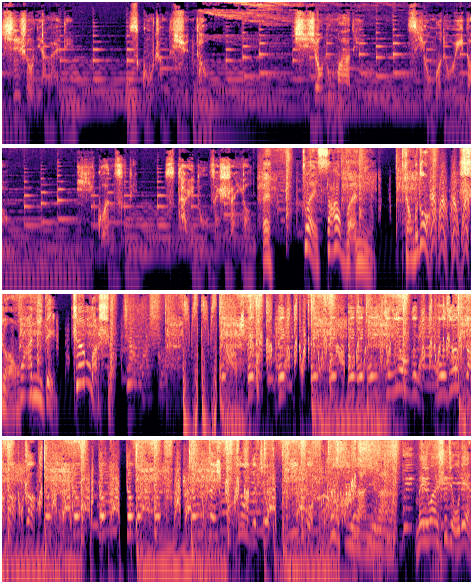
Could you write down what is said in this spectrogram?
信手拈来的是古城的熏陶。嬉笑怒骂的是幽默的味道，一冠子的是态度在闪耀。哎，拽啥文呢？听不懂，说话你得这么说。哎哎哎哎哎哎哎！今有个郭德纲，张张张张张张在有个叫李哥，可西安的。每晚十九点，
